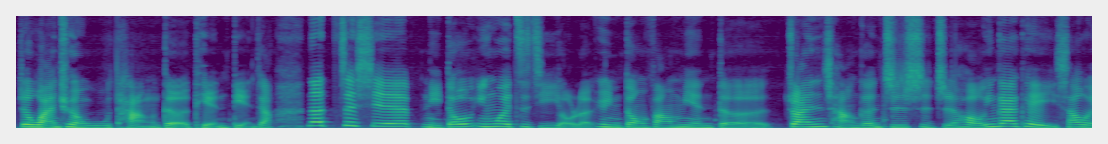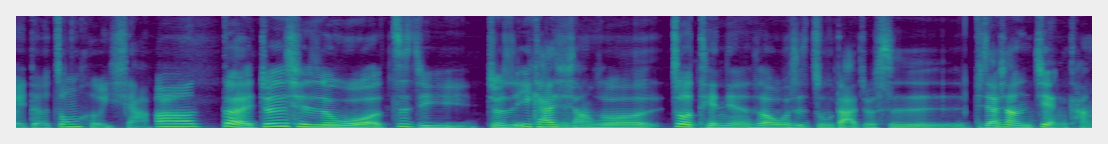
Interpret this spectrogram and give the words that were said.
就完全无糖的甜点，这样那。这些你都因为自己有了运动方面的专长跟知识之后，应该可以稍微的综合一下吧？啊，对，就是其实我自己就是一开始想说做甜点的时候，我是主打就是比较像健康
